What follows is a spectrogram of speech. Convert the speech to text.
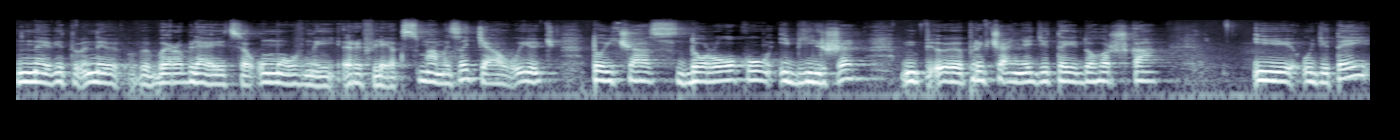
не, від, не виробляється умовний рефлекс. Мами затягують той час до року і більше е, привчання дітей до горшка. І у дітей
